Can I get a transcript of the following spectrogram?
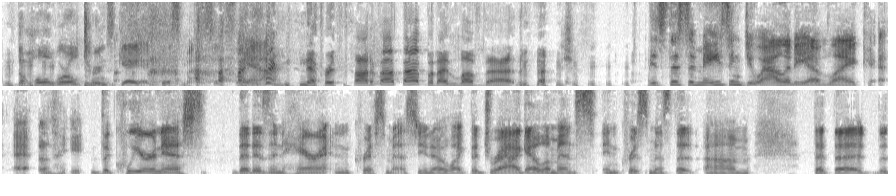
the whole world turns gay at Christmas. It's like, Yeah. I've never thought about that, but I love that. it's this amazing duality of like uh, uh, the queerness that is inherent in Christmas, you know, like the drag elements in Christmas that um that the, the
